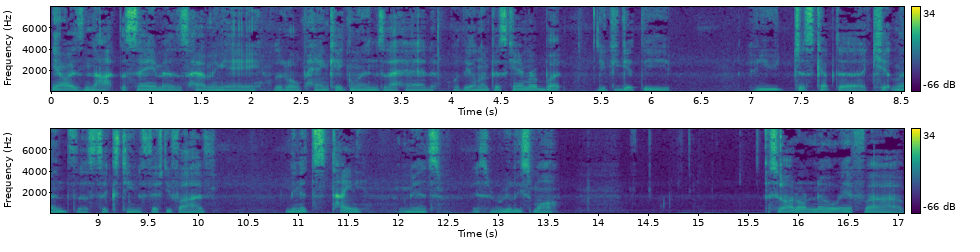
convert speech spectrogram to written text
you know, is not the same as having a little pancake lens that I had with the Olympus camera, but you could get the if you just kept a kit lens, the 16 to 55. I mean, it's tiny. I mean, it's it's really small. So I don't know if uh,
